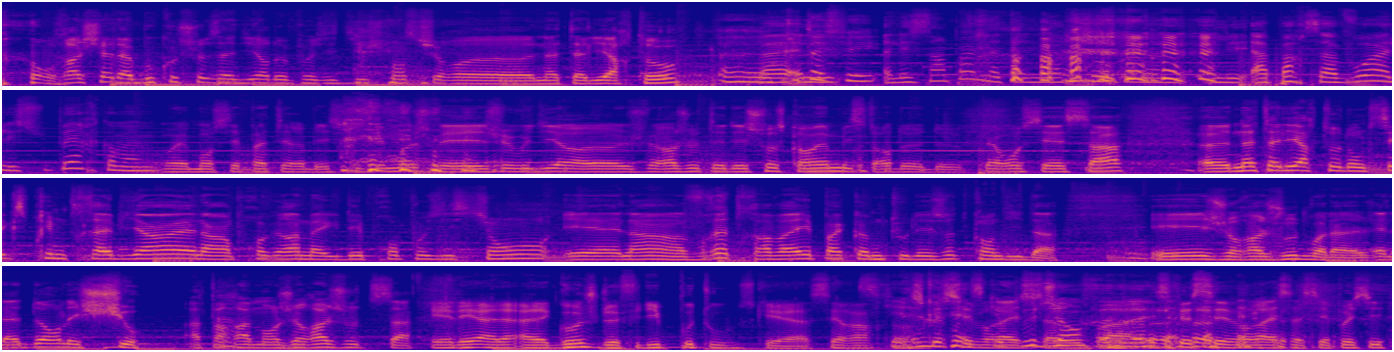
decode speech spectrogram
Rachel a beaucoup de choses à dire de positif, je pense, sur euh, Nathalie Arthaud. Euh, Bah, elle, tout à est, fait. elle est sympa, Nathalie Arthaud, quand même. Elle est, à part sa voix, elle est super quand même. Ouais, bon, c'est pas terrible. Excusez-moi, je vais, je vais vous dire, euh, je vais rajouter des choses quand même, histoire de, de faire au CSA. Euh, Nathalie Arthaud donc s'exprime très bien. Elle a un programme avec des propositions et elle a un vrai travail, pas comme tous les autres candidats. Et je rajoute, voilà, elle adore les chiots. Apparemment, je rajoute ça. Et elle est à la, à la gauche de Philippe Poutou, ce qui est assez rare. Est- Est-ce que c'est vrai ça Est-ce que c'est vrai ça C'est possible?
